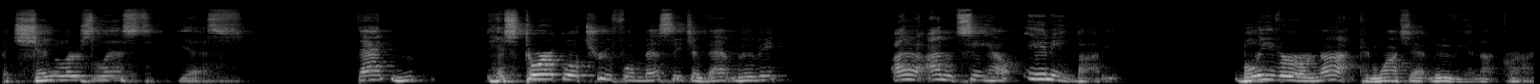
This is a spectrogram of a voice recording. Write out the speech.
But Schindler's List, yes. That historical, truthful message of that movie, I, I don't see how anybody, believer or not, can watch that movie and not cry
